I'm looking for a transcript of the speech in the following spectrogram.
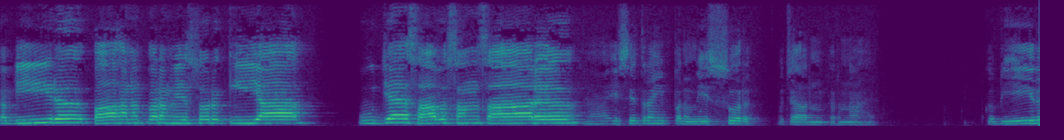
ਕਬੀਰ ਪਾਹਨ ਪਰਮੇਸ਼ਰ ਕੀਆ ਪੂਜੈ ਸਭ ਸੰਸਾਰ ਹਾਂ, ਇਸੇ ਤਰ੍ਹਾਂ ਹੀ ਪਰਮੇਸ਼ਵਰ ਉਚਾਰਨ ਕਰਨਾ ਹੈ ਕਬੀਰ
